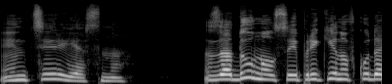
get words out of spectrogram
Интересно, Задумался и, прикинув, куда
